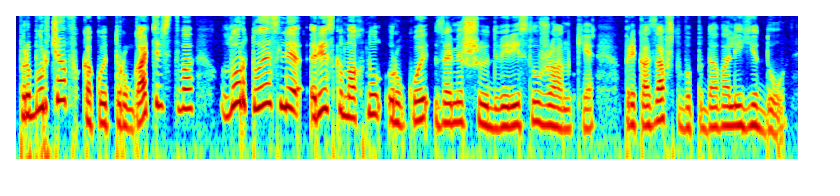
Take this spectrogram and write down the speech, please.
Пробурчав какое-то ругательство, лорд Уэсли резко махнул рукой замершую двери служанки, приказав, чтобы подавали еду –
